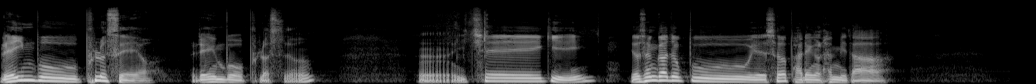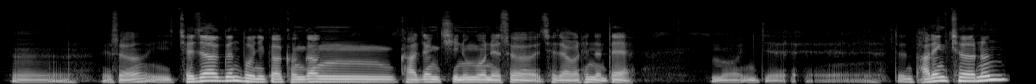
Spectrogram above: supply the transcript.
레인보우 플러스예요. 레인보우 플러스. 어, 이 책이 여성가족부에서 발행을 합니다. 어, 그래서 이 제작은 보니까 건강가정진흥원에서 제작을 했는데 뭐 이제 발행처는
